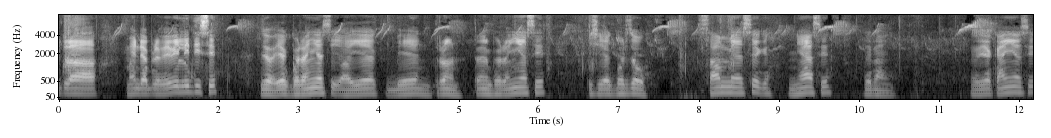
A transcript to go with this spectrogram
ભર માંડી આપણે વેવી લીધી છે. જો એક ભર અહીંયા છે, આ એક, બે ત્રણ. ત્રણ ભર અહીંયા છે. પછી એક ભર જવો સામે છે કે ન્યા છે, પેલા અહીંયા. એક અહીંયા છે.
